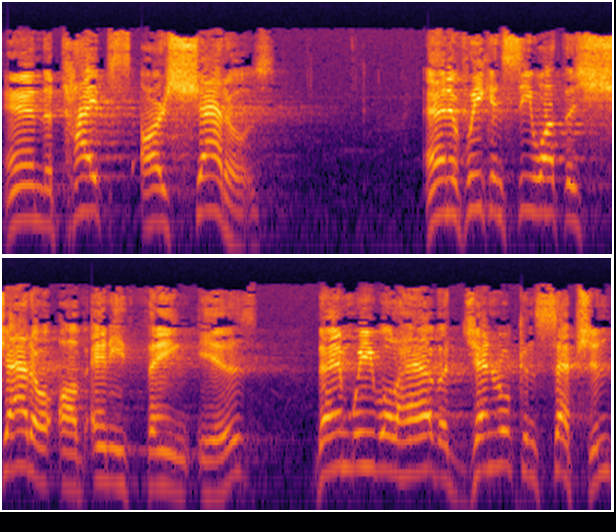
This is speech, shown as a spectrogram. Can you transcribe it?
And the types are shadows. And if we can see what the shadow of anything is, then we will have a general conception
